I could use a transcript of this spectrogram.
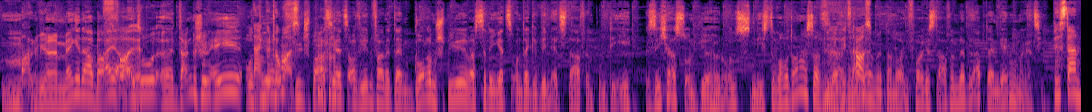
Mann, wieder eine Menge dabei. Voll. Also, äh, Dankeschön, ey. Und Danke, dir Thomas. viel Spaß jetzt auf jeden Fall mit deinem Gollum-Spiel, was du dir jetzt unter gewinn.starfm.de sicherst. Und wir hören uns nächste Woche Donnerstag wieder. sieht's aus. Mit einer neuen Folge Starfm Level Up, deinem Gaming-Magazin. Bis dann.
